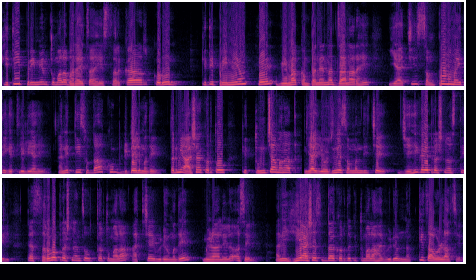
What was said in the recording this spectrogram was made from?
किती प्रीमियम तुम्हाला भरायचं आहे सरकारकडून किती प्रीमियम हे विमा कंपन्यांना जाणार आहे याची संपूर्ण माहिती घेतलेली आहे. आणि ती सुद्धा खूप डिटेलमध्ये. तर मी आशा करतो की तुमच्या मनात या योजनेसंबंधीचे जेही काही प्रश्न असतील त्या सर्व प्रश्नांचं उत्तर तुम्हाला आजच्या व्हिडिओमध्ये मिळालेलं असेल. आणि ही आशा सुद्धा करतो की तुम्हाला हा व्हिडिओ नक्कीच आवडला असेल.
